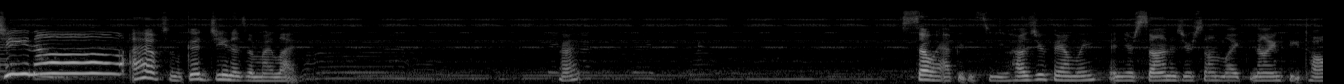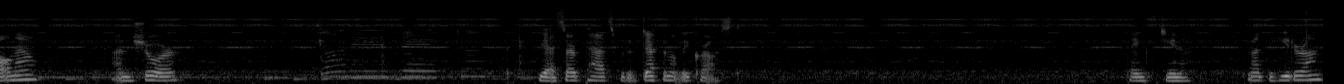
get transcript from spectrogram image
Gina! I have some good Ginas in my life. Right? So happy to see you. How's your family and your son? Is your son like nine feet tall now? I'm sure. Yes, our paths would have definitely crossed. Thanks, Gina. Do you want the heater on?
